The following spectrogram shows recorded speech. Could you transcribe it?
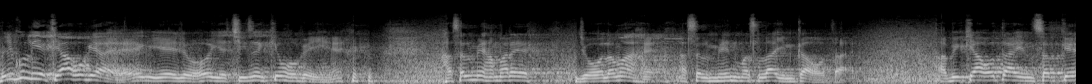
बिल्कुल ये क्या हो गया है ये जो ये चीज़ें क्यों हो गई हैं? असल में हमारे जो ओलमा हैं, असल मेन मसला इनका होता है। अभी क्या होता है इन सब के?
